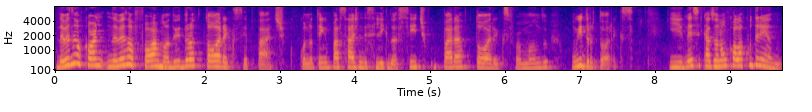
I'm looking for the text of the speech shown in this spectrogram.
Da mesma, da mesma forma do hidrotórax hepático, quando eu tenho passagem desse líquido acítico para tórax, formando um hidrotórax. E nesse caso eu não coloco dreno.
